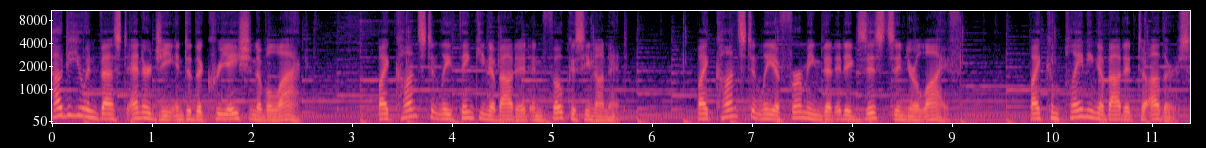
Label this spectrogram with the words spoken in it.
How do you invest energy into the creation of a lack? By constantly thinking about it and focusing on it. By constantly affirming that it exists in your life. By complaining about it to others.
